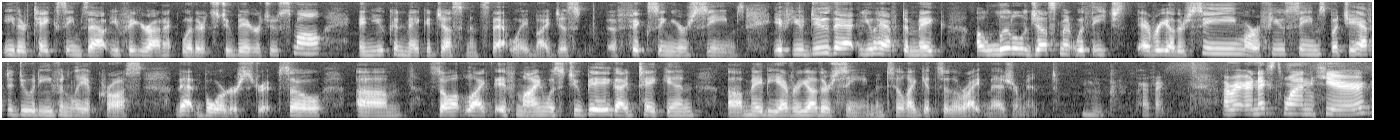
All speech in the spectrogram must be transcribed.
either take seams out, you figure out whether it's too big or too small, and you can make adjustments that way by just uh, fixing your seams. If you do that, you have to make a little adjustment with each every other seam or a few seams, but you have to do it evenly across that border strip. So um, so like if mine was too big, I'd take in uh, maybe every other seam until I get to the right measurement. Perfect. All right, our next one here.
